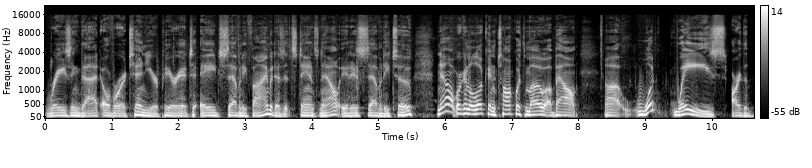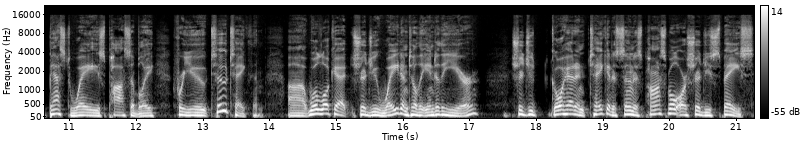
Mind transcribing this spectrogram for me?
raising that over a 10 year period to age 75. But as it stands now, it is 72. Now we're going to look and talk with Mo about. Uh, what ways are the best ways possibly for you to take them? Uh, we'll look at should you wait until the end of the year? Should you go ahead and take it as soon as possible, or should you space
